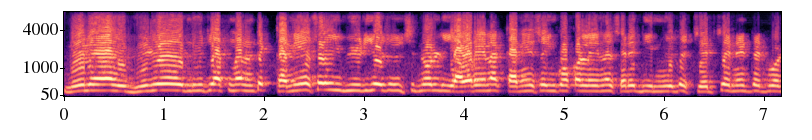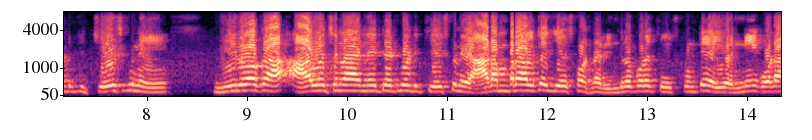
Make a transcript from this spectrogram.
నేను ఈ వీడియో ఎందుకు చేస్తున్నానంటే కనీసం ఈ వీడియో చూసిన వాళ్ళు ఎవరైనా కనీసం ఇంకొకళ్ళైనా సరే దీని మీద చర్చ అనేటటువంటిది చేసుకుని మీలో ఒక ఆలోచన అనేటటువంటి చేసుకుని ఆడంబరాలకే చేసుకుంటున్నారు. ఇందులో కూడా చూసుకుంటే ఇవన్నీ కూడా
